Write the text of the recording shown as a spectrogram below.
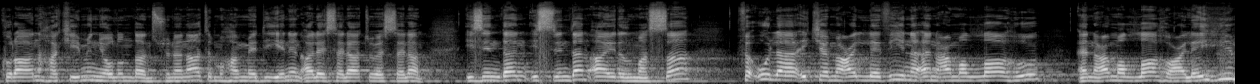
Kur'an-ı Hakim'in yolundan, Sünenat-ı Muhammediye'nin aleyhissalatu vesselam izinden, isrinden ayrılmazsa فَاُولَٰئِكَ مَعَ الَّذ۪ينَ اَنْعَمَ اللّٰهُ اَنْعَمَ اللّٰهُ عَلَيْهِمْ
